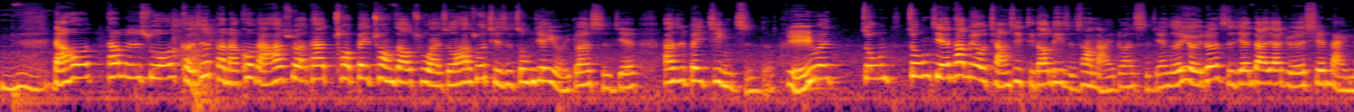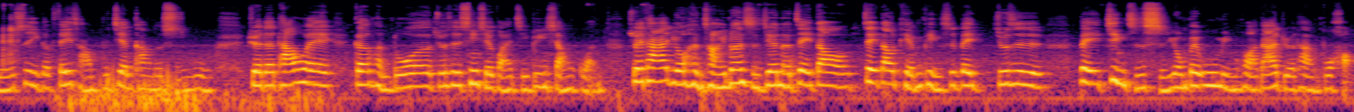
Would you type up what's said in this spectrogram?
嗯，然后他们说，可是帕纳扣达他说他创被创造出来的时候，他说其实中间有一段时间他是被禁止的，因为中中间他没有详细提到历史上哪一段时间，可是有一段时间大家觉得鲜奶油是一个非常不健康的食物，觉得它会跟很多就是心血管疾病相关，所以它有很长一段时间的这道这道甜品是被就是被禁止使用，被污名化，大家觉得它很不好。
